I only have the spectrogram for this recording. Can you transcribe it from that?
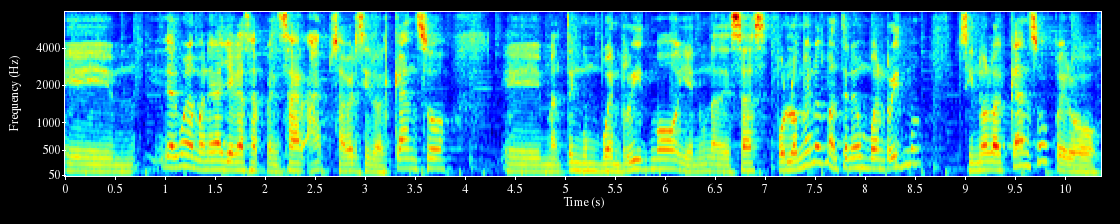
de alguna manera llegas a pensar, ah, pues a ver si lo alcanzo. Eh, mantengo un buen ritmo y en una de esas, por lo menos mantener un buen ritmo, si no lo alcanzo, pero,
